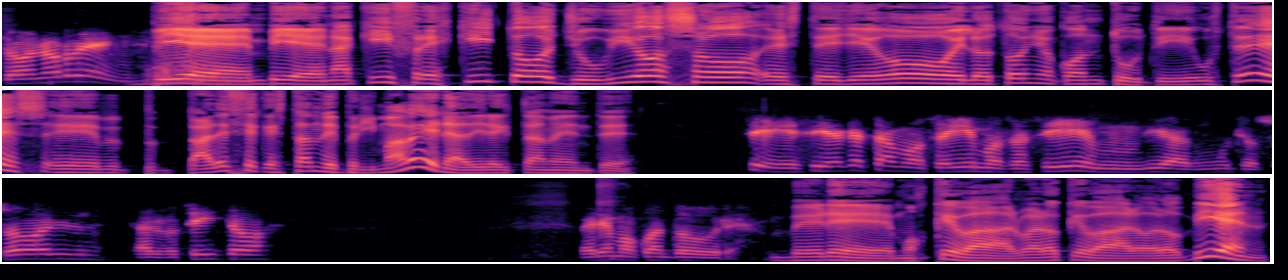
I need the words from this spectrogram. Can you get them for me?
¿Todo en orden? Bien, bien. Aquí fresquito, lluvioso, este llegó el otoño con Tuti. Ustedes eh, parece que están de primavera directamente. Sí, sí, acá estamos, seguimos así, un día con mucho sol, calorcito. Veremos cuánto dura. Veremos, qué bárbaro, qué bárbaro. Bien,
